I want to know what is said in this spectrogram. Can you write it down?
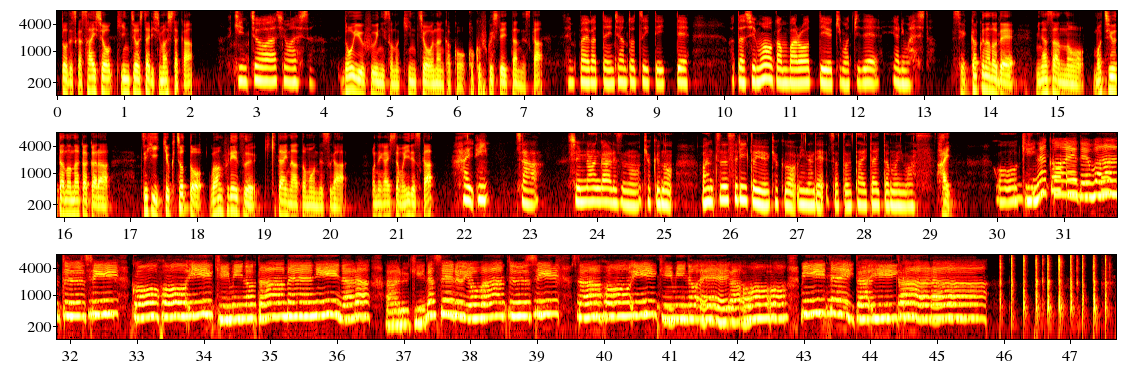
どうですか？最初緊張したりしましたか？緊張はしました。どういうふうにその緊張をなんかこう克服していったんですか？先輩方にちゃんとついていって私も頑張ろうっていう気持ちでやりました。せっかくなので皆さんの持ち歌の中からぜひ一曲ちょっとワンフレーズ聞きたいなと思うんですがお願いしてもいいですか？はい、はい。じゃあ春蘭ガールズの曲の one two three という曲をみんなでちょっと歌いたいと思います。はい。大きな声で one, two, three。ごほい君のためになら歩き出せるよ one, two, three。さあほい君の笑顔を見ていたいから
